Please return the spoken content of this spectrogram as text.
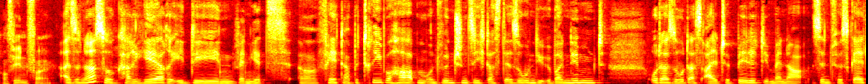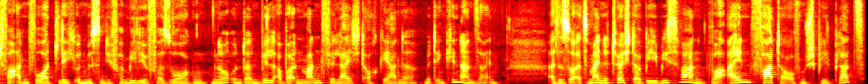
Auf jeden Fall. Also ne, so Karriereideen, wenn jetzt äh, Väter Betriebe haben und wünschen sich, dass der Sohn die übernimmt. Oder so das alte Bild, die Männer sind fürs Geld verantwortlich und müssen die Familie versorgen. Ne? Und dann will aber ein Mann vielleicht auch gerne mit den Kindern sein. Also so als meine Töchter Babys waren, war ein Vater auf dem Spielplatz,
